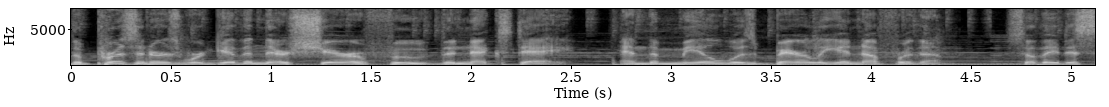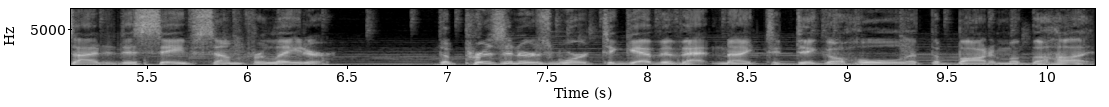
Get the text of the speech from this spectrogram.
The prisoners were given their share of food the next day, and the meal was barely enough for them, so they decided to save some for later. The prisoners worked together that night to dig a hole at the bottom of the hut.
